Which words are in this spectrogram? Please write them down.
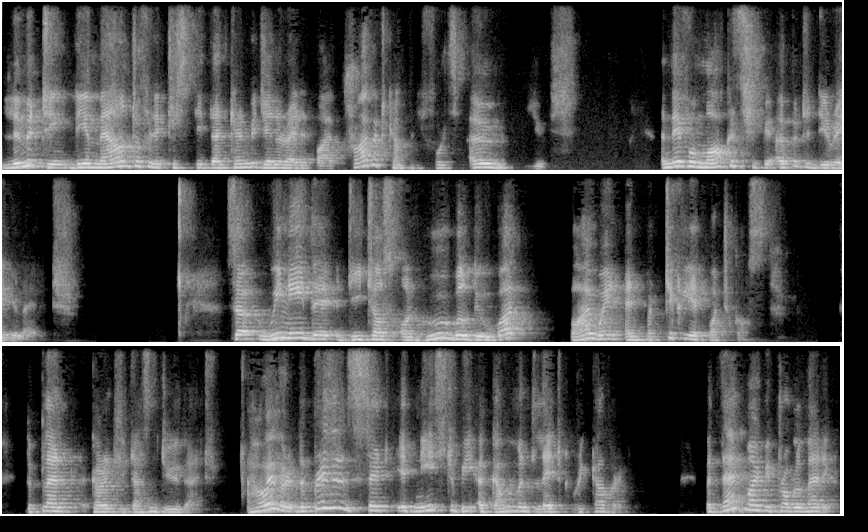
limiting the amount of electricity that can be generated by a private company for its own use? And therefore, markets should be open to deregulated. So we need the details on who will do what, by when, and particularly at what cost. The plan currently doesn't do that. However, the president said it needs to be a government led recovery. But that might be problematic.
